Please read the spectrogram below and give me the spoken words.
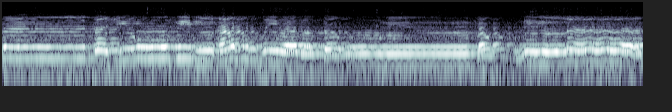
فانتشروا في الأرض وابتغوا من فضل الله.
